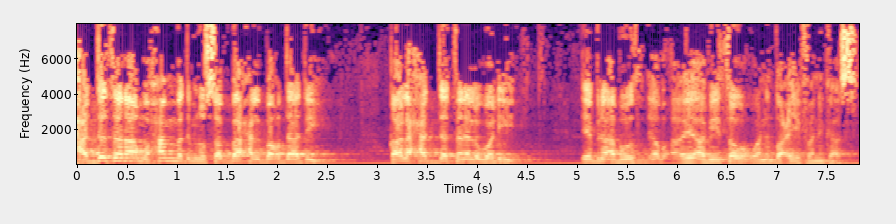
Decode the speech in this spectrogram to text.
xadaanaa muxamed bnu sabaax albaqdaadiy qaala xadaana alwaliid bn abi awr waa nin daciifa ninkaas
